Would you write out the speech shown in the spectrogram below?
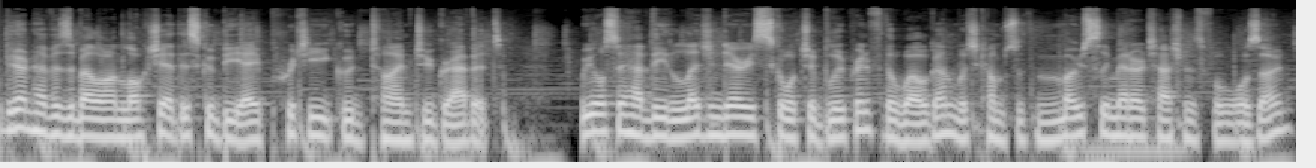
If you don't have Isabella unlocked yet, this could be a pretty good time to grab it. We also have the legendary Scorcher blueprint for the Welgun, which comes with mostly meta attachments for Warzone,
